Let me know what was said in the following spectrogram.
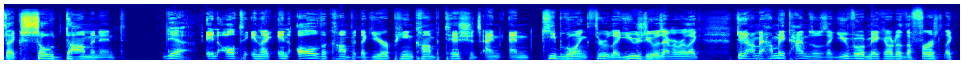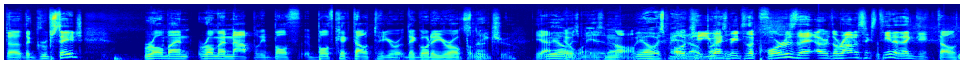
like so dominant yeah. in all t- in like in all the comp like European competitions and and keep going through. Like usually it was I remember like dude how many, how many times it was like Juve would make it out of the first like the, the group stage. Roma and Roma and Napoli both both kicked out to Euro, they go to Europa League. true. Yeah, We always was. made it out. We always made it okay, you guys made it to the quarters that or the round of sixteen and then kicked out.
